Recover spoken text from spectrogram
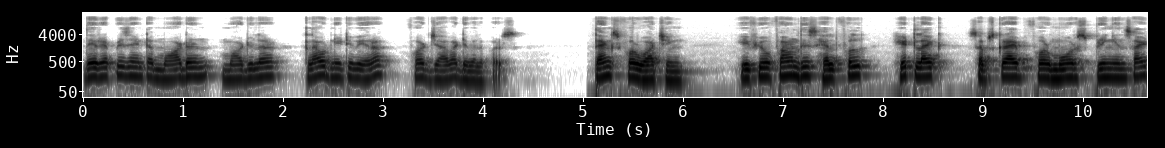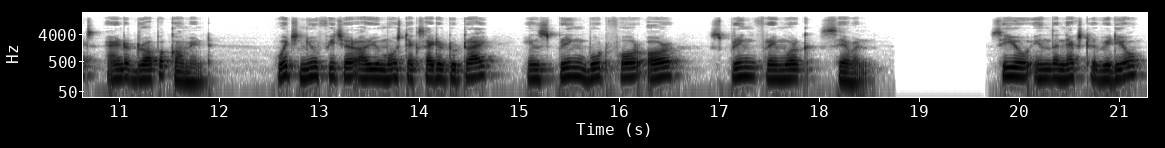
They represent a modern, modular, cloud-native era for Java developers. Thanks for watching. If you found this helpful, hit like, subscribe for more Spring insights and drop a comment. Which new feature are you most excited to try in Spring Boot 4 or Spring Framework 7. See you in the next video.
